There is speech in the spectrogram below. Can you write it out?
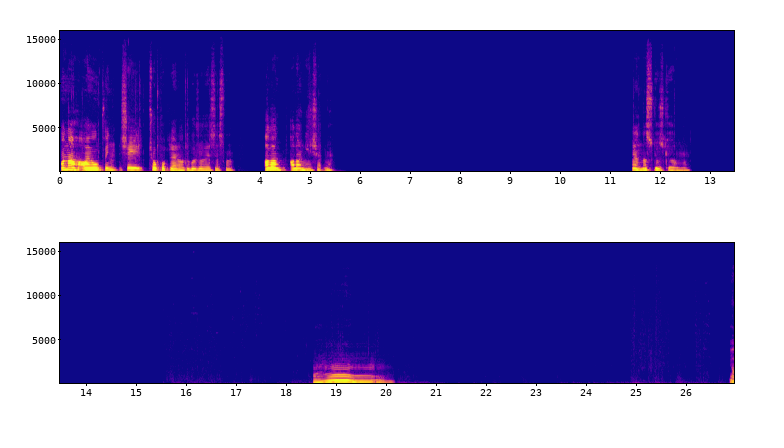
Ona Ayolfin şey çok popüler oldu Gojo vs Sasuke. Alan alan genişletme. Yani nasıl gözüküyor lan? Hmm. Ya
